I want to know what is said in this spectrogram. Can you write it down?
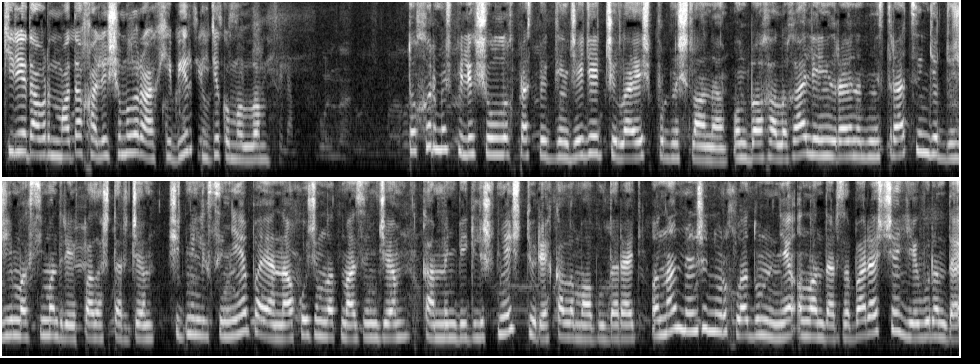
Киле даврынмада халі шымылырахи бир пиде кымыллым. Тохырмыш пилік шуллық проспектін жеде чилайыш пурнышлана. Он бағалыға Ленин район администрациян жердужи Максим Андреев палаштаржы. Шитмеліксіне паяна хожымлатмазынжы. Каммен бегілішмеш түрек калама бұлдарайд. Онан мэншін урықладуныне ыландар забарашы евырында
